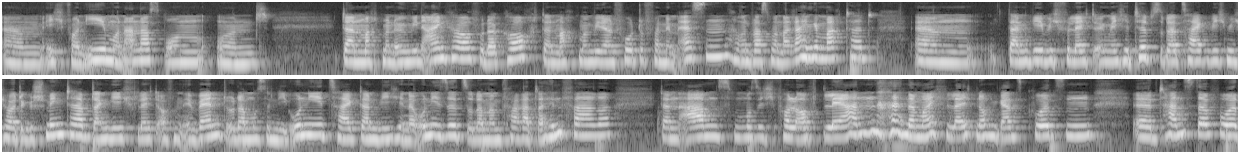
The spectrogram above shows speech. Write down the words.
ähm, ich von ihm und andersrum und dann macht man irgendwie einen Einkauf oder kocht, dann macht man wieder ein Foto von dem Essen und was man da reingemacht hat. Ähm, dann gebe ich vielleicht irgendwelche Tipps oder zeige, wie ich mich heute geschminkt habe. Dann gehe ich vielleicht auf ein Event oder muss in die Uni, zeige dann, wie ich in der Uni sitze oder mit dem Fahrrad dahin fahre. Dann abends muss ich voll oft lernen. dann mache ich vielleicht noch einen ganz kurzen äh, Tanz davor.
